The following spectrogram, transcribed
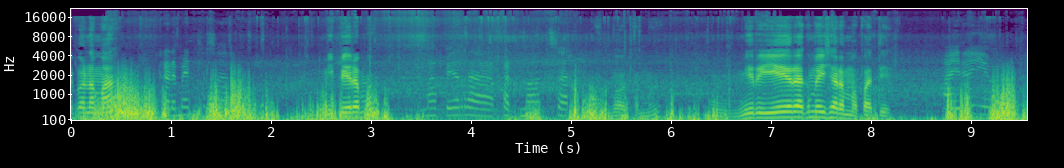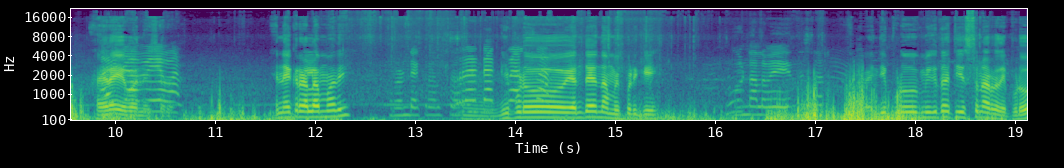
చెప్పండమ్మా. మీ పేరమ్మా? మా పేరు రా- పద్మావతి సార్. బాగుతమ్మా మీరు ఏ రకం వేశారమ్మా పత్తి? హైరా ఇవ్వండి వేశారు. ఎన్ని ఎకరాలమ్మా అది? ఇప్పుడు ఎంత అయిందమ్మా ఇప్పటికి? అయింది ఇప్పుడు మిగతా తీస్తున్నారు కదా ఇప్పుడు?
